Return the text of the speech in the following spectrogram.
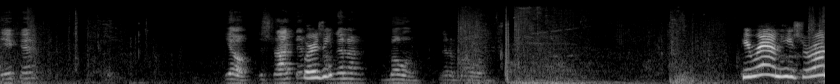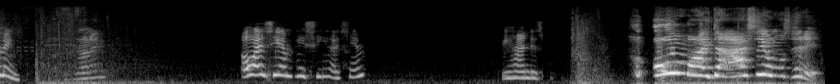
See a kid? Yo, distract him. Where is he? I'm gonna bow him. I'm gonna bow him. He ran. He's running. He's running. Oh, I see him. He see. I see him. Behind his. Oh my! That actually almost hit it.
